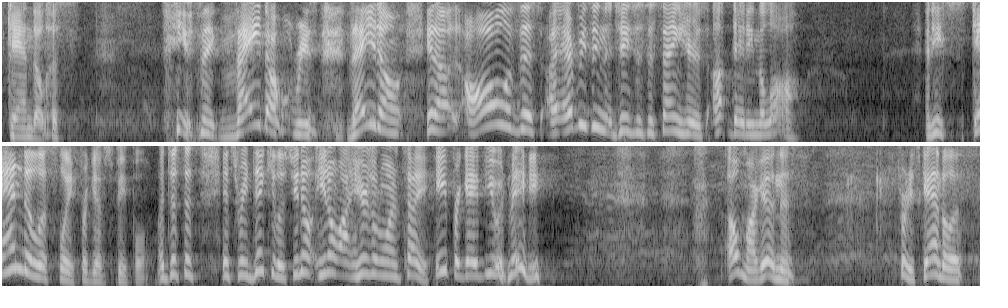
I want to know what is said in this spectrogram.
Scandalous. You think they don't, they don't, you know, all of this, everything that Jesus is saying here is updating the law. And he scandalously forgives people. It just is, it's ridiculous. You know, you know, here's what I want to tell you. He forgave you and me. Oh my goodness. It's pretty scandalous.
